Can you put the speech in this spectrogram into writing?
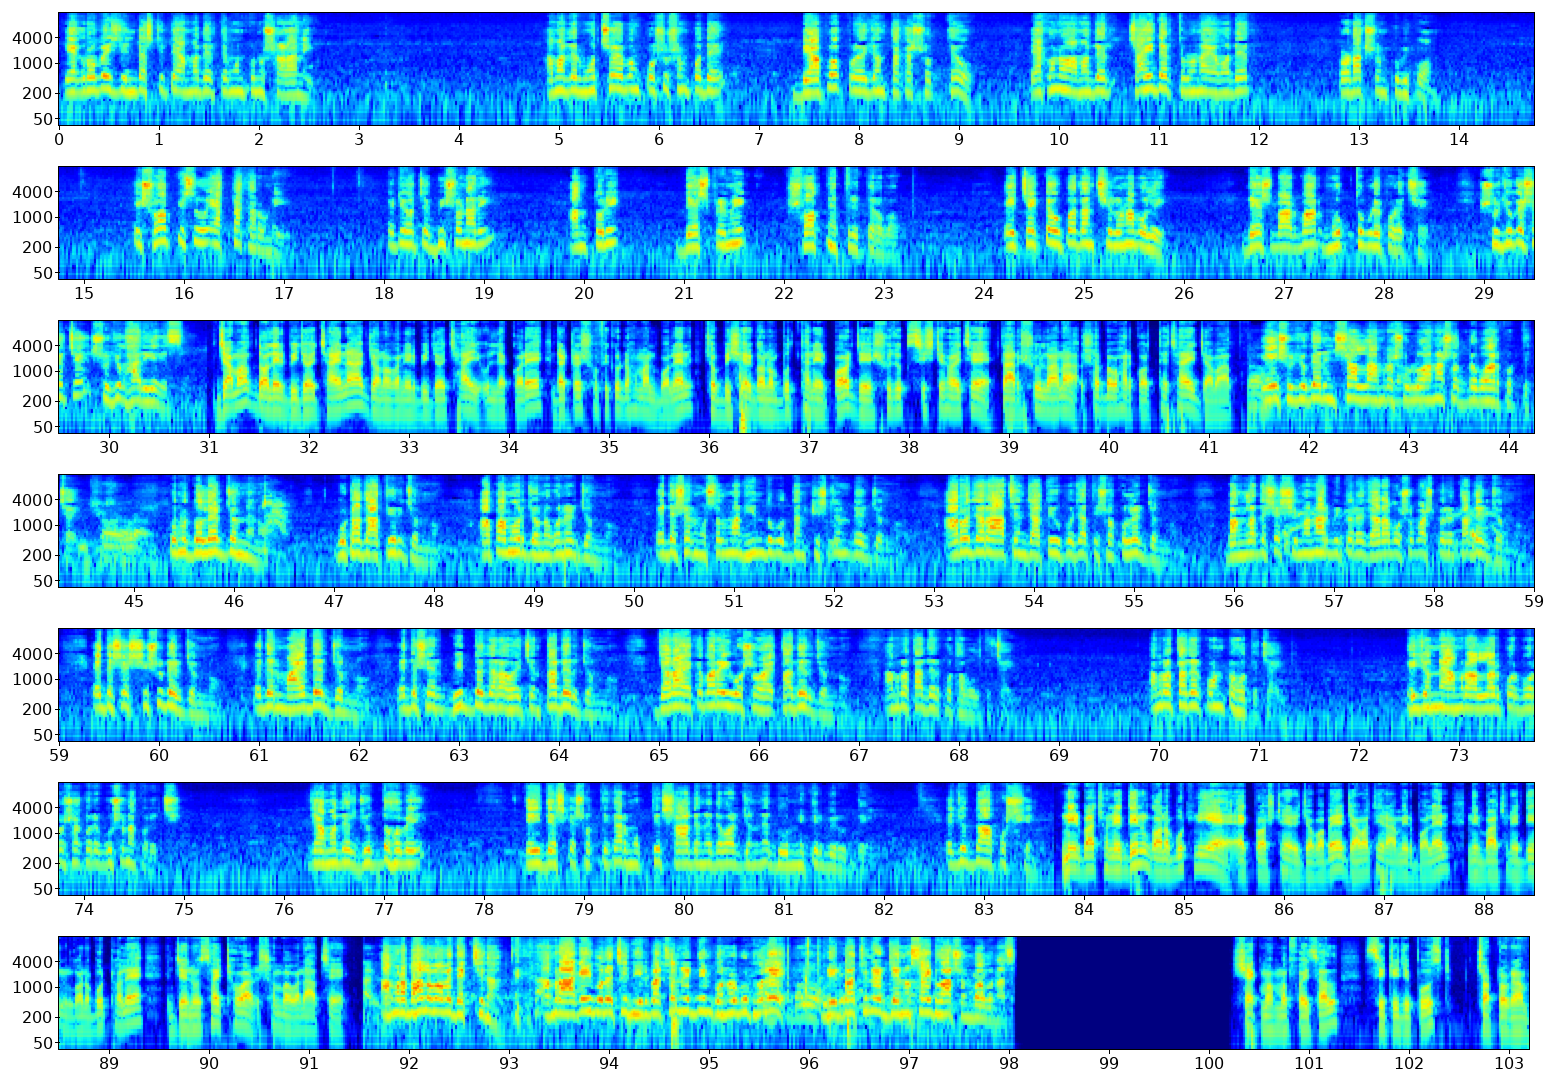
এগ্রো বেসড ইন্ডাস্ট্রিতে আমাদের তেমন কোনো সাড়া নেই। আমাদের মৎস্য এবং পশু সম্পদে ব্যাপক প্রয়োজন থাকা সত্ত্বেও এখনও আমাদের চাহিদার তুলনায় আমাদের প্রোডাকশন খুবই কম। এই সব কিছু একটা কারণেই। এটি হচ্ছে বিশনারী আন্তরিক, দেশপ্রেমিক, সৎ নেতৃত্বের অভাব। এই চারটা উপাদান ছিল না বলে দেশ বারবার মুখ তুবড়ে পড়েছে। সুযোগ এসেছে সুযোগ হারিয়ে গেছে। জামাত দলের বিজয় চায় না জনগণের বিজয় চাই উল্লেখ করে ডক্টর শফিকুর রহমান বলেন চব্বিশের গণভ্যুত্থানের পর যে সুযোগ সৃষ্টি হয়েছে তার সুলানা সদ্ব্যবহার করতে চায় জামাত। এই সুযোগের ইনশাল্লাহ আমরা ষোলো আনা সদ্ব্যবহার করতে চাই। কোনো দলের জন্য নয় গোটা জাতির জন্য আপামর জনগণের জন্য এদেশের মুসলমান হিন্দু বুদ্ধান খ্রিস্টানদের জন্য আরও যারা আছেন জাতি উপজাতি সকলের জন্য। বাংলাদেশের সীমানার ভিতরে যারা বসবাস করে তাদের জন্য, এদেশের শিশুদের জন্য, এদের মায়েদের জন্য, এদেশের বৃদ্ধ যারা হয়েছেন তাদের জন্য, যারা একেবারেই অসহায় তাদের জন্য আমরা তাদের কথা বলতে চাই। আমরা তাদের কণ্ঠ হতে চাই। এই জন্য আমরা আল্লাহর উপর ভরসা করে ঘোষণা করেছি যে আমাদের যুদ্ধ হবে এই দেশকে সত্যিকার মুক্তির স্বাদ এনে দেওয়ার জন্য দুর্নীতির বিরুদ্ধে। এ যুদ্ধ আপসহীন। নির্বাচনের দিন গণভোট নিয়ে এক প্রশ্নের জবাবে জামাতের আমির বলেন নির্বাচনের দিন গণভোট হলে জেনোসাইড হওয়ার সম্ভাবনা আছে। আমরা ভালোভাবে দেখছি না। আমরা আগেই বলেছি নির্বাচনের দিন গণভোট হলে নির্বাচনের জেনোসাইড হওয়ার সম্ভাবনা আছে। Sheikh Mohammad Faisal CTG post Chattogram.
